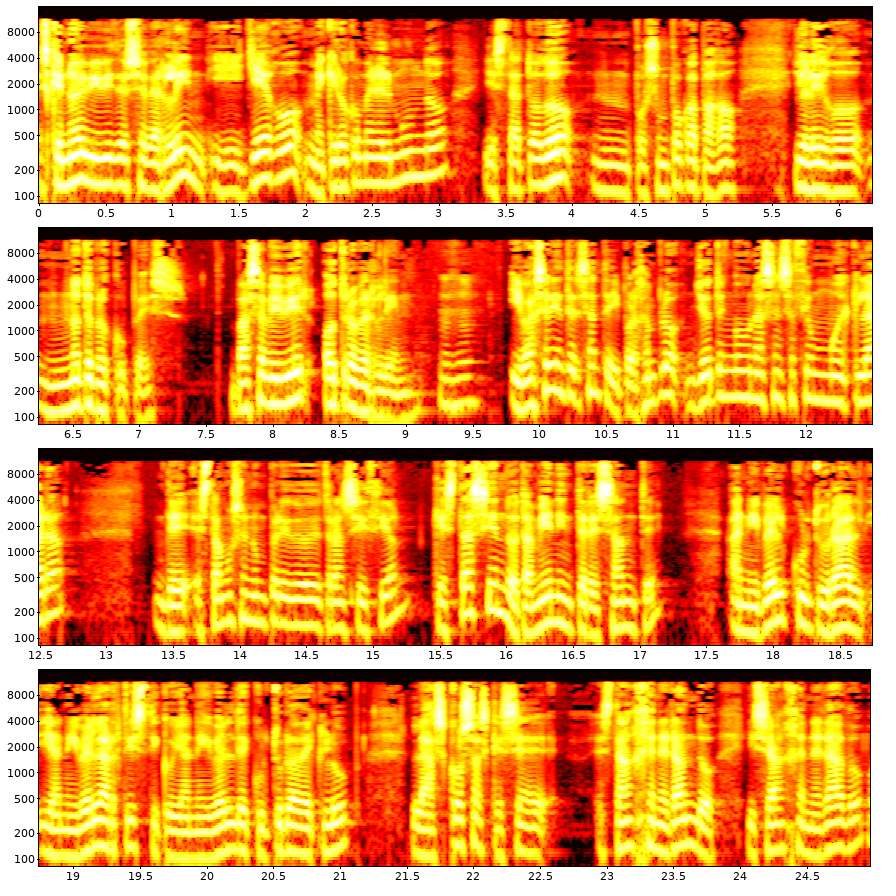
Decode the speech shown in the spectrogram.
es que no he vivido ese Berlín y llego, me quiero comer el mundo y está todo mm, pues un poco apagado. Yo le digo, no te preocupes, vas a vivir otro Berlín. Y va a ser interesante. Y por ejemplo, yo tengo una sensación muy clara de estamos en un periodo de transición que está siendo también interesante a nivel cultural y a nivel artístico y a nivel de cultura de club, las cosas que se están generando y se han generado,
